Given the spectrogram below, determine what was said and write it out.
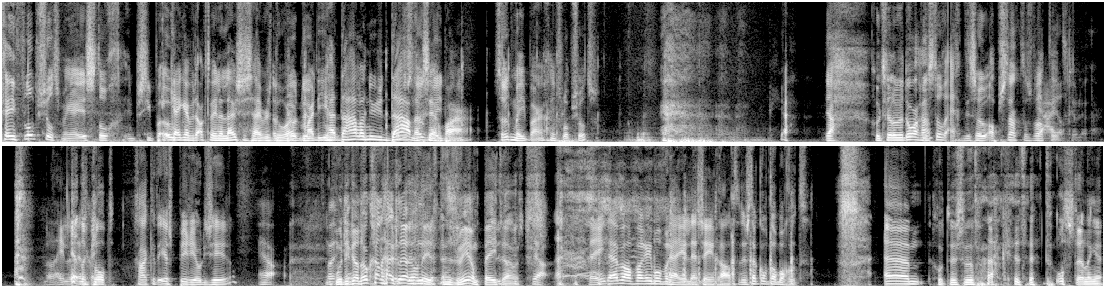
Geen flopshots meer is toch in principe Ik ook... kijk even de actuele luistercijfers Een door, maar die dalen nu danig, zeg meetbaar. maar. Is er ook meetbaar, geen flopshots? Goed, zullen we doorgaan? is toch echt zo abstract als wat Ja, dit. natuurlijk. Dat hele Ja, dat klopt. Ga ik het eerst periodiseren? Ja. Moet ik dat ook gaan uitleggen of niet? Dat is weer een P trouwens. ja. Nee, daar hebben we al van Raymond Verheijen lessen in gehad. Dus dat komt allemaal goed. Ehm, goed, dus we maken de doelstellingen.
